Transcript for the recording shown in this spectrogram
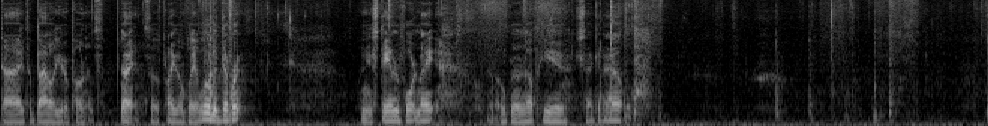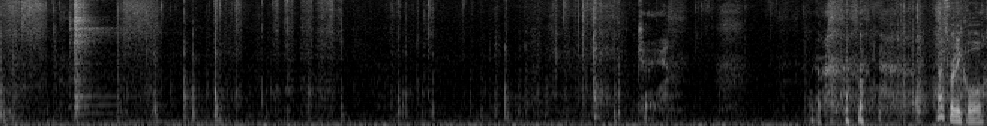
die to battle your opponents. All right, so it's probably gonna play a little bit different than your standard Fortnite. I'm gonna open it up here, check it out. That's pretty cool.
